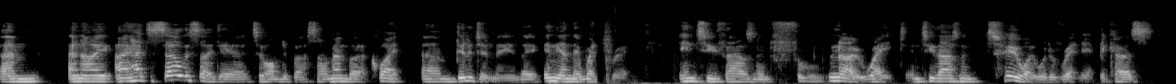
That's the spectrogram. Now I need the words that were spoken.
Um, and I, I had to sell this idea to Omnibus. I remember quite um, diligently, and they in the end they went for it. In 2004, no, wait, in 2002 I would have written it because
